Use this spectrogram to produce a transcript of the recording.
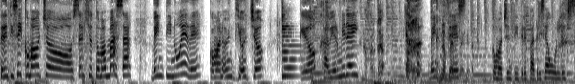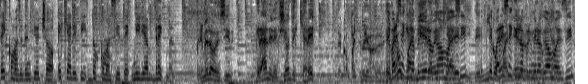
36,8 Sergio Tomás Massa. 29,98 quedó Javier Milei. En oferta. 23,83 Patricia Bullrich. 6,78 Schiaretti. 2,7 Miriam Breckman. Primero decir, gran elección de Schiaretti. De compañero, digo, de- ¿Te parece que es lo primero que vamos a decir? de ¿Te parece que es lo primero que vamos a decir?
